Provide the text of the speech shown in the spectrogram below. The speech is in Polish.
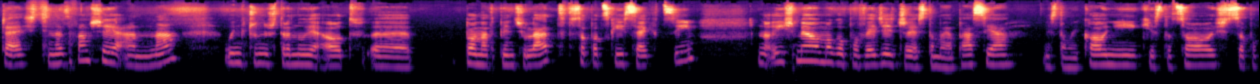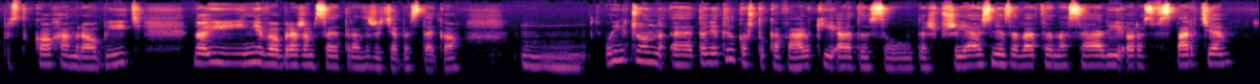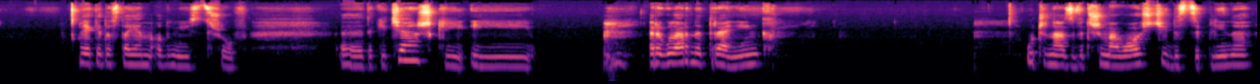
Cześć, nazywam się Joanna. Wing Chun już trenuję od e, ponad 5 lat w sopockiej sekcji. No i śmiało mogę powiedzieć, że jest to moja pasja, jest to mój konik, jest to coś, co po prostu kocham robić. No i nie wyobrażam sobie teraz życia bez tego. Mm, Wing Chun e, to nie tylko sztuka walki, ale to są też przyjaźnie zawarte na sali oraz wsparcie, jakie dostajemy od mistrzów taki ciężki i regularny trening uczy nas wytrzymałości, dyscypliny,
